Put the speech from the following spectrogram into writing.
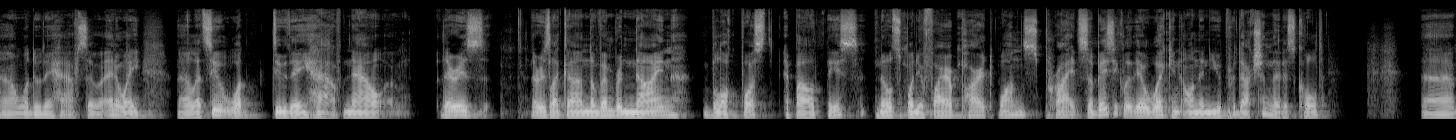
uh, what do they have. So anyway, uh, let's see what do they have. Now, there is there is like a November 9 blog post about this Nodes Modifier Part 1 Sprite. So basically they're working on a new production that is called uh,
